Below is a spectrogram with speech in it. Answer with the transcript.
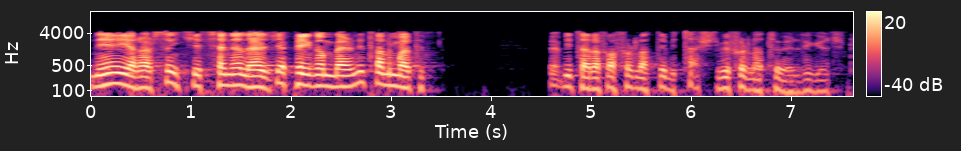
Neye yararsın ki senelerce peygamberini tanımadın? Ve bir tarafa fırlattı, bir taş gibi fırlatıverdi gözünü.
